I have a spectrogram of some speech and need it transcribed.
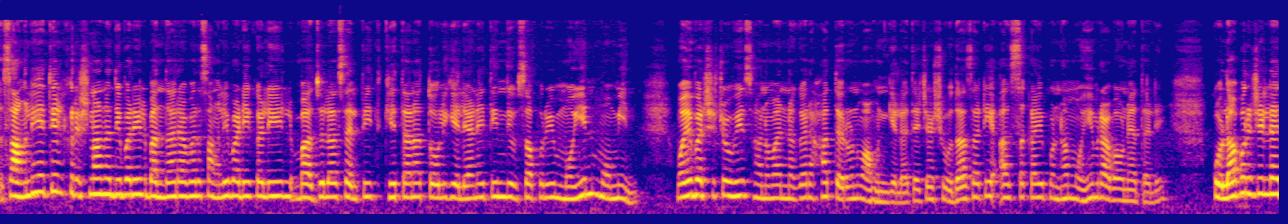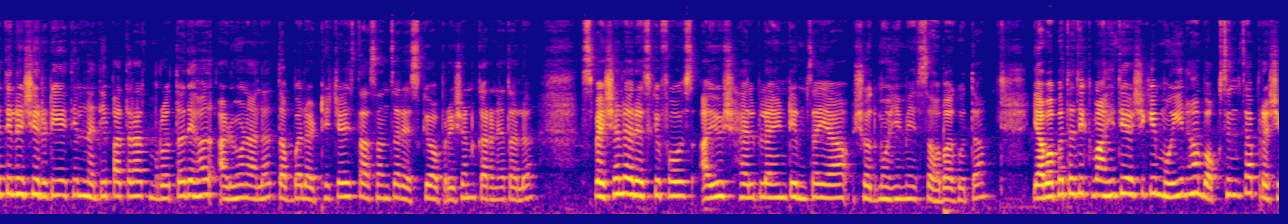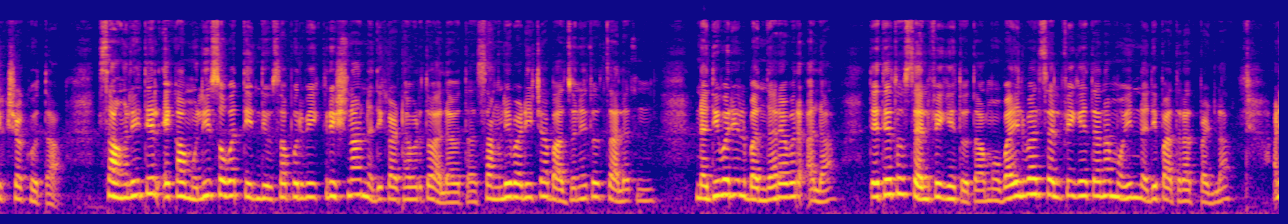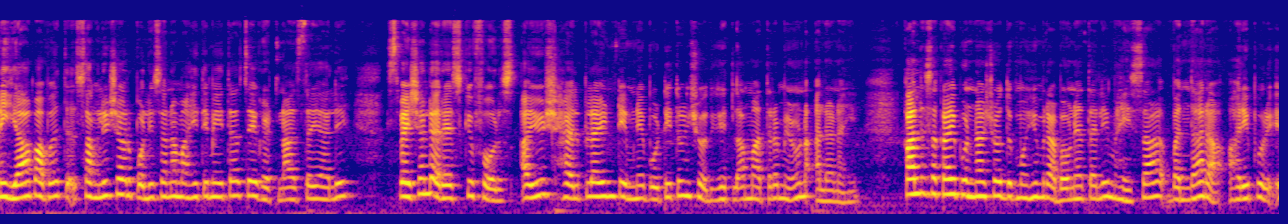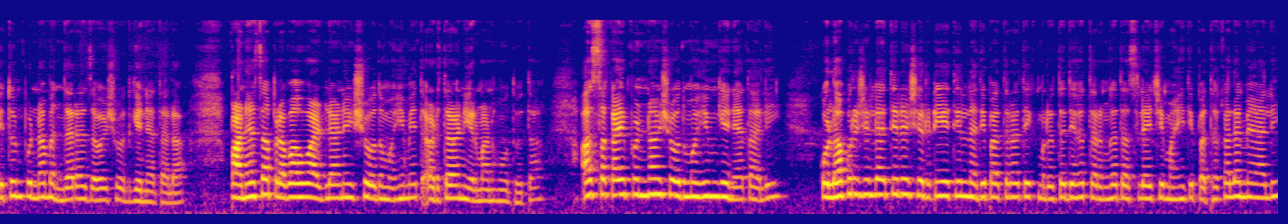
सांगली येथील कृष्णा नदीवरील बंधाऱ्यावर सांगलीवाडीकडील बाजूला सेल्फी घेताना तोल गेल्याने तीन दिवसापूर्वी मोईन मोमीन वय वर्ष चोवीस हनुमाननगर हा तरुण वाहून गेला. त्याच्या शोधासाठी आज सकाळी पुन्हा मोहीम राबवण्यात आली. कोल्हापूर जिल्ह्यातील शिर्डी येथील नदीपात्रात मृतदेह आढळून आला. तब्बल अठ्ठेचाळीस तासांचं रेस्क्यू ऑपरेशन करण्यात आलं. Special rescue force Ayush helpline टीमचा या शोधमोहिमेत सहभाग होता. याबाबत अधिक माहिती अशी की मोईन हा बॉक्सिंगचा प्रशिक्षक होता. सांगलीतील एका मुलीसोबत तीन दिवसापूर्वी कृष्णा नदीकाठावर तो आला होता. सांगलीवाडीच्या बाजूने तो चालत नदीवरील बंधाऱ्यावर आला. तेथे तो सेल्फी घेत होता. मोबाईलवर सेल्फी घेताना मोईन नदीपात्रात पडला. आणि याबाबत सांगली शहर पोलिसांना माहिती मिळताच ते घटनास्थळी आले. Special rescue force Ayush helpline टीमने बोटीतून शोध घेतला. मात्र मिळून आला नाही. काल सकाळी पुन्हा शोध मोहीम राबवण्यात आली. म्हैसाळ बंधारा हरिपूर येथून पुन्हा बंधाऱ्याजवळ शोध घेण्यात आला. पाण्याचा प्रभाव वाढल्याने शोध मोहिमेत अडथळा निर्माण होत होता. आज सकाळी पुन्हा शोध मोहीम घेण्यात आली. कोल्हापूर जिल्ह्यातील शिर्डी येथील नदीपात्रात एक मृतदेह तरंगत असल्याची माहिती पथकाला मिळाली.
